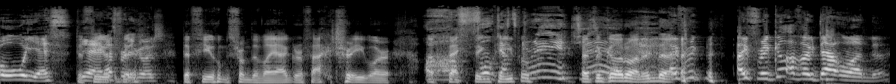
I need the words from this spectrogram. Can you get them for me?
Oh yes, The yeah, that's pretty the, good. The fumes from the Viagra factory were affecting oh, fuck, that's people. great. That's a good one, isn't it? I, for- I forgot about that one.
